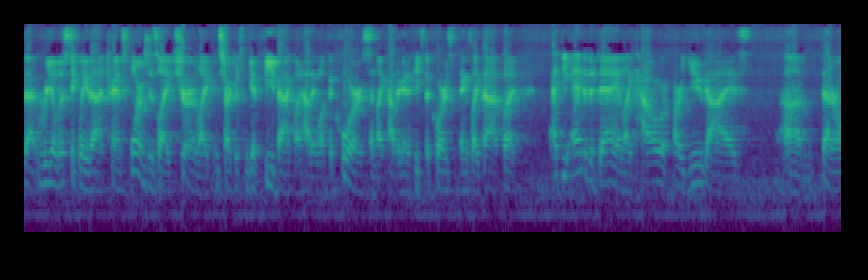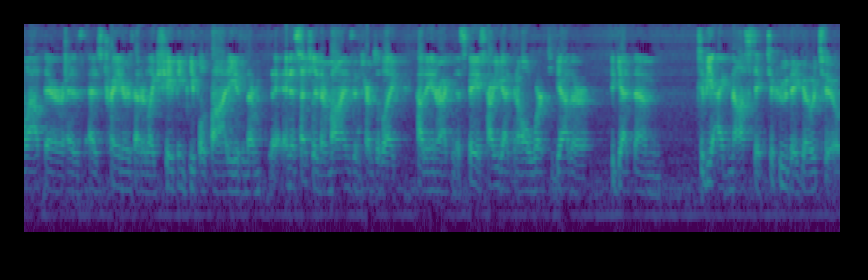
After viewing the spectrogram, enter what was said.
that realistically that transforms is like sure, like instructors can give feedback on how they want the course and like how they're going to teach the course and things like that. But at the end of the day, like how are you guys um, that are all out there as as trainers that are like shaping people's bodies and their and essentially their minds in terms of like how they interact in the space. How are you guys going to all work together to get them to be agnostic to who they go to?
